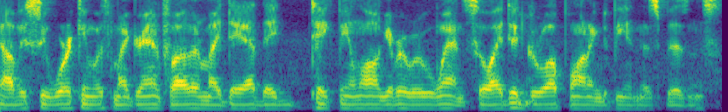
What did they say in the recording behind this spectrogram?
obviously working with my grandfather and my dad. They'd take me along everywhere we went. So I did grow up wanting to be in this business.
